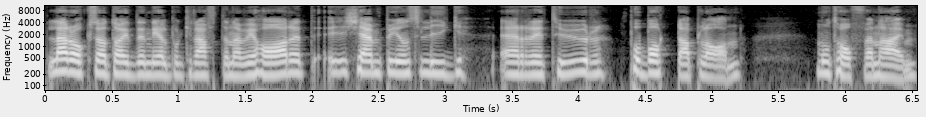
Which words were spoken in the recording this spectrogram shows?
Lär också ha tagit en del på krafterna. Vi har ett Champions League retur på bortaplan mot Hoffenheim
